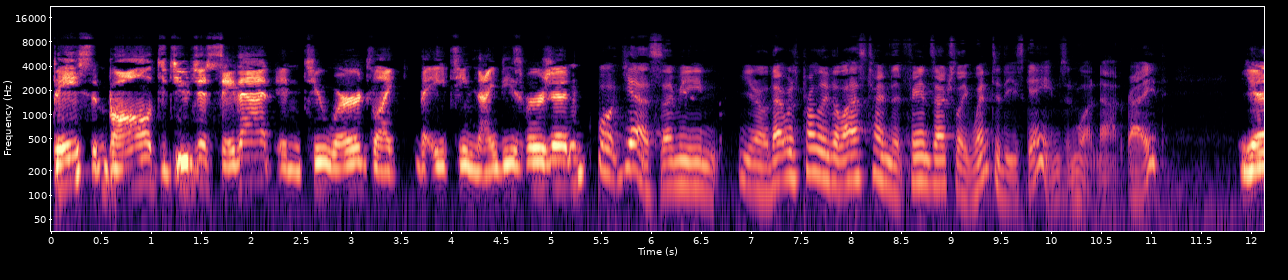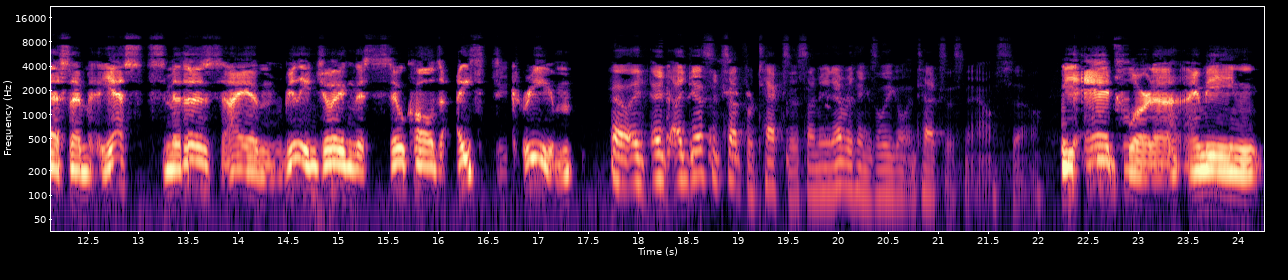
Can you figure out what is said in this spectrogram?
Baseball? Did you just say that in two words, like the 1890s version? Well, yes. I mean, you know, that was probably the last time that fans actually went to these games and whatnot, right? Yes, I'm. Yes, Smithers. I am really enjoying this so-called iced cream. Well, I, I, I guess except for Texas. I mean, everything's legal in Texas now, so. Yeah, and Florida. I mean,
